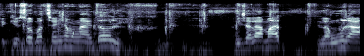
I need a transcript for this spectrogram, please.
Thank you so much sa inyo mga idol. Maraming salamat. Yun lang muna.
